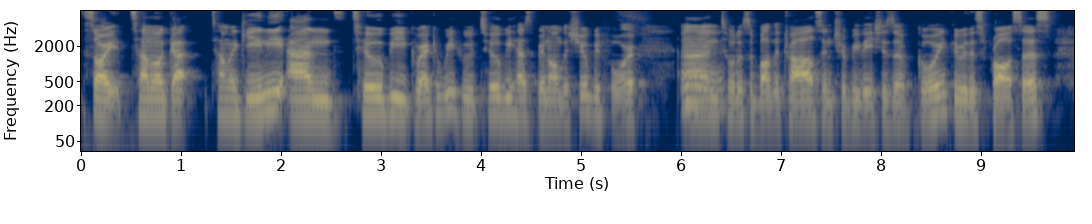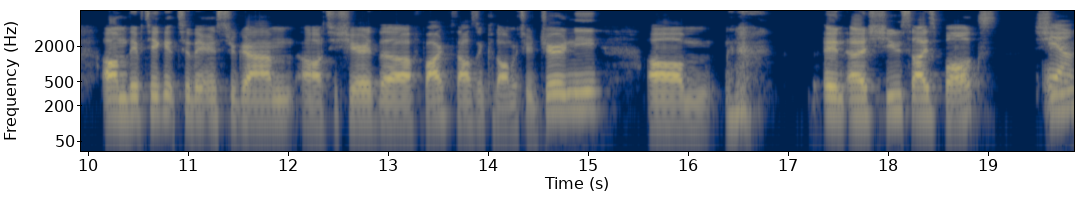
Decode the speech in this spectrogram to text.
sorry, Tamaga- Tamagini, and Toby Gregory, who Toby has been on the show before. And mm-hmm. told us about the trials and tribulations of going through this process. Um, they've taken it to their Instagram uh, to share the 5,000 kilometer journey. Um, in a shoe size box. Shoe yeah.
